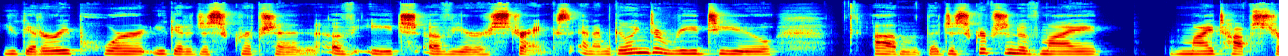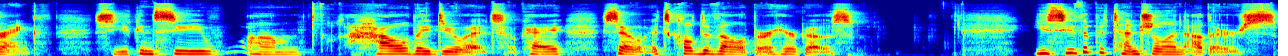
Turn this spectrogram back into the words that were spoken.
you get a report, you get a description of each of your strengths. And I'm going to read to you um, the description of my my top strength so you can see um, how they do it okay so it's called developer here goes you see the potential in others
